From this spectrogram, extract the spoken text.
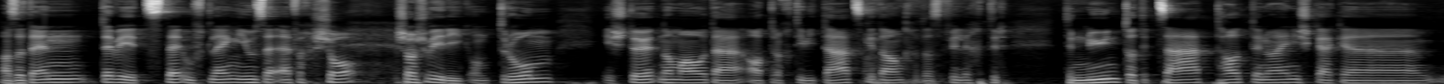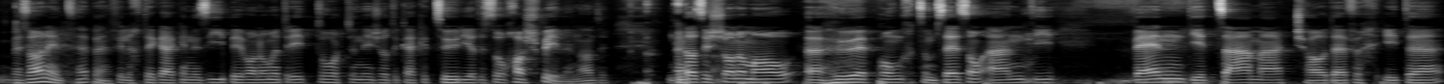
Also dann, dann wird es auf die Länge raus einfach schon, schon schwierig. Und darum ist dort nochmal der Attraktivitätsgedanke, dass vielleicht der, der 9. oder 10. halt dann noch einmal gegen, weiß auch nicht, eben, vielleicht gegen ein IB, der nur dritt geworden ist, oder gegen Zürich oder so, kann spielen. Oder? Und das ist schon nochmal ein Höhepunkt zum Saisonende, wenn die 10 Matches halt einfach in den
